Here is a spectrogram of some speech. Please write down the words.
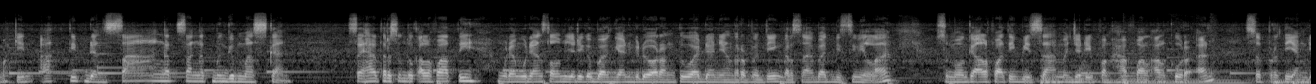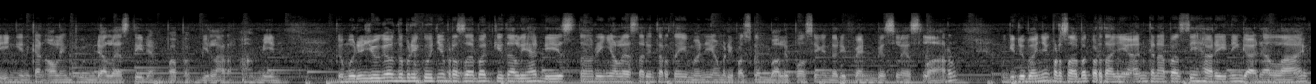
makin aktif dan sangat-sangat menggemaskan. Sehat terus untuk Al-Fatih, mudah-mudahan selalu menjadi kebanggaan kedua orang tua dan yang terpenting bersahabat bismillah. Semoga Al-Fatih bisa menjadi penghafal Al-Quran seperti yang diinginkan oleh Bunda Lesti dan Papa Bilar. Amin. Kemudian juga untuk berikutnya persahabat kita lihat di storynya Entertainment yang meripas kembali postingan dari fanbase Leslar. Begitu banyak persahabat pertanyaan kenapa sih hari ini nggak ada live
